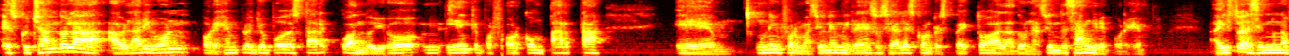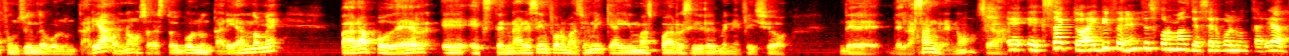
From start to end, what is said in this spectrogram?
escuchándola hablar, Ivonne, por ejemplo, yo puedo estar cuando yo me piden que por favor comparta eh, una información en mis redes sociales con respecto a la donación de sangre, por ejemplo. Ahí estoy haciendo una función de voluntariado, ¿no? O sea, estoy voluntariándome para poder eh, externar esa información y que alguien más pueda recibir el beneficio de, la sangre, ¿no? Eh, exacto, hay diferentes formas de hacer voluntariado.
